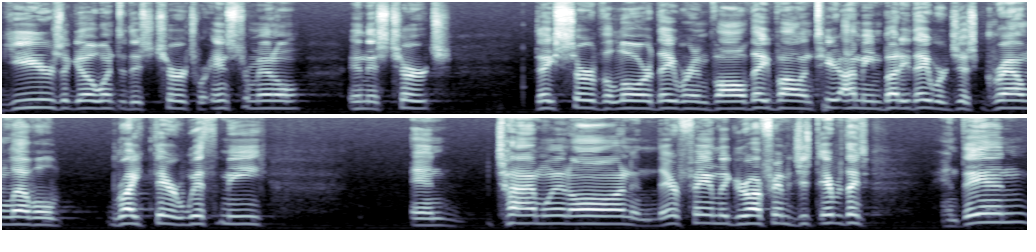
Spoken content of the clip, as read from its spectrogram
years ago went to this church, were instrumental in this church. They served the Lord, they were involved, they volunteered. I mean, buddy, they were just ground level right there with me. And time went on, and their family grew, our family, just everything. And then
